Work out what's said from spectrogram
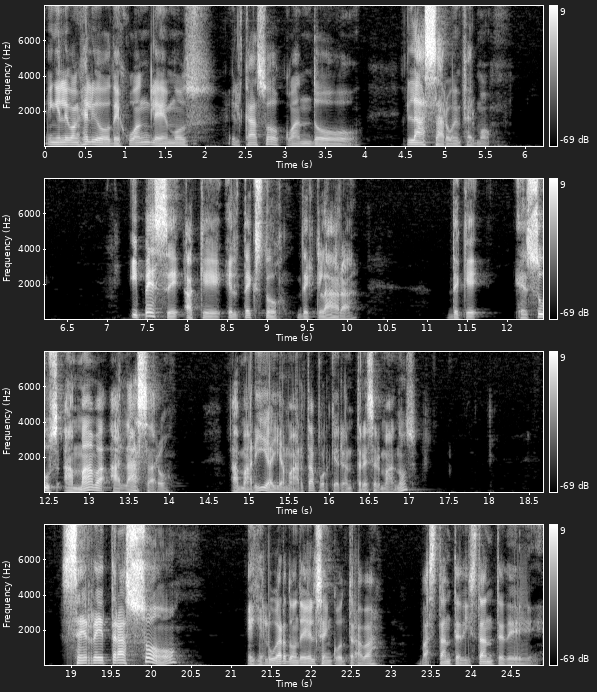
en el Evangelio de Juan leemos el caso cuando Lázaro enfermó. Y pese a que el texto declara de que Jesús amaba a Lázaro, a María y a Marta, porque eran tres hermanos, se retrasó en el lugar donde él se encontraba, bastante distante del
